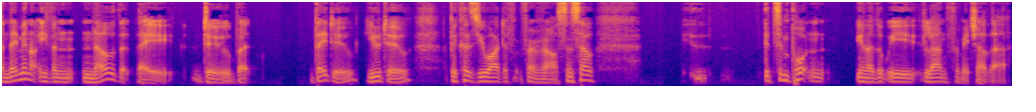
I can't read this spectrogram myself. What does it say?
and they may not even know that they do, but they do, you do, because you are different from everyone else. And so it's important, you know, that we learn from each other.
